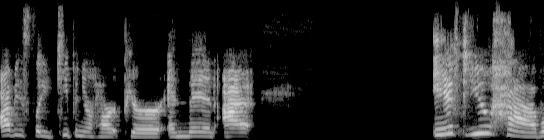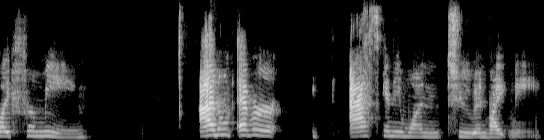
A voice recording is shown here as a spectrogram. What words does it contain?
obviously keeping your heart pure and then i if you have like for me i don't ever ask anyone to invite me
